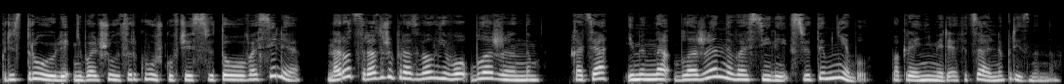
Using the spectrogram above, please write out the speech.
пристроили небольшую церквушку в честь святого Василия, народ сразу же прозвал его Блаженным, хотя именно Блаженный Василий святым не был, по крайней мере официально признанным.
